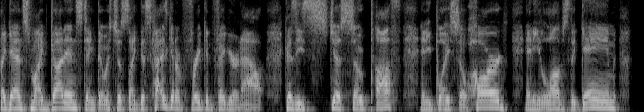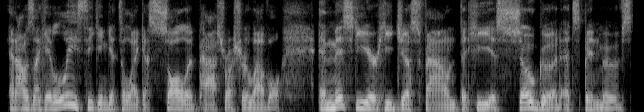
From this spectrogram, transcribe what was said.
against my gut instinct that was just like, this guy's going to freaking figure it out because he's just so tough and he plays so hard and he loves the game. And I was like, at least he can get to like a solid pass rusher level. And this year, he just found that he is so good at spin moves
